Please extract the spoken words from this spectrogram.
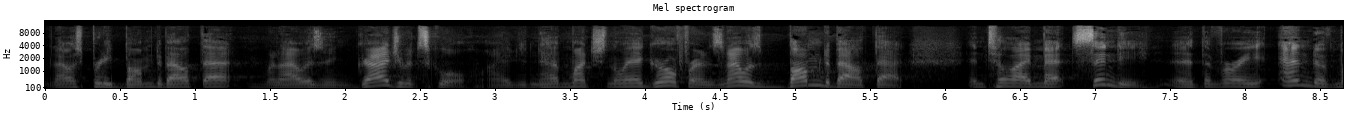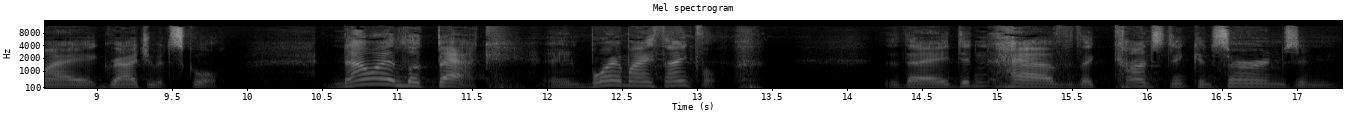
and I was pretty bummed about that. When I was in graduate school, I didn't have much in the way of girlfriends, and I was bummed about that until I met Cindy at the very end of my graduate school. Now I look back, and boy, am I thankful that I didn't have the constant concerns and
